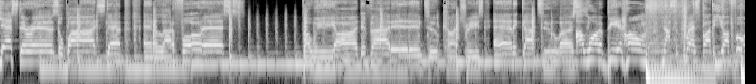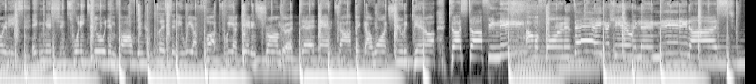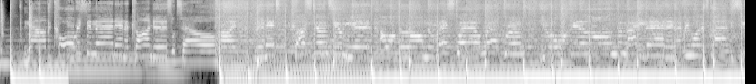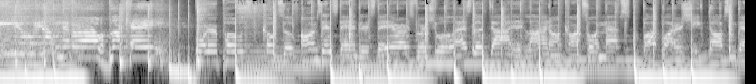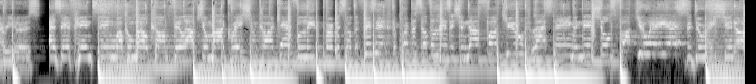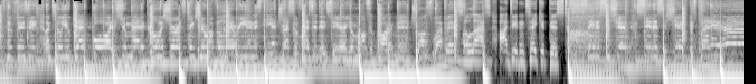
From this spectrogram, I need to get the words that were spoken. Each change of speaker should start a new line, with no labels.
Yes, there is a wide steppe and a lot of forests. But we are divided into countries and it got to us. I wanna be at home, not suppressed by the authorities. Ignition 22 involved in complicity. We are fucked, we are getting stronger. Dead end topic, I want you to get up. Dust off your knees I'm a foreigner, they Anacondaz will tell. High limits, customs union. I walk along the red square red room. You are walking along the Maidan And everyone is glad to see you. And I will never allow a blockade. Border posts, coats of arms and standards. They are as virtual as the dotted line on contour maps. Barbed wire, sheepdogs and barriers as if hinting, welcome, welcome. Fill out your migration card carefully. The purpose of the visit, the purpose of the visit Should not fuck you, last name, initials Fuck you, AS The duration of the visit Until you get bored Is your medical insurance tincture of valerian. Is the address of residence here Your mom's apartment, drugs, weapons. Alas, I didn't take it this time. Citizenship, citizenship is planet Earth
